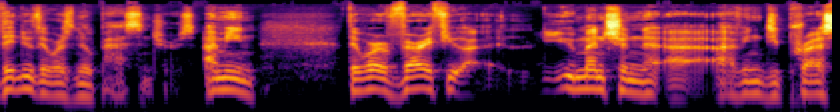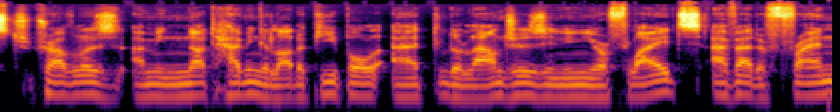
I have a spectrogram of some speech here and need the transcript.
they knew there was no passengers. I mean, there were very few. uh, You mentioned uh, having depressed travelers. I mean, not having a lot of people at the lounges and in your flights. I've had a friend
